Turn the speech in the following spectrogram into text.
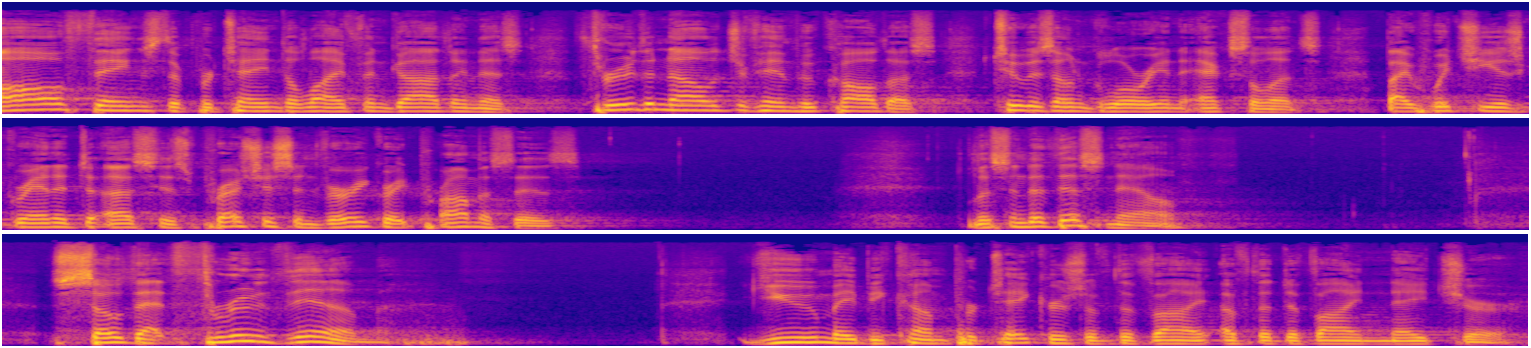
all things that pertain to life and godliness through the knowledge of him who called us to his own glory and excellence, by which he has granted to us his precious and very great promises. Listen to this now. So that through them you may become partakers of the divine, of the divine nature,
